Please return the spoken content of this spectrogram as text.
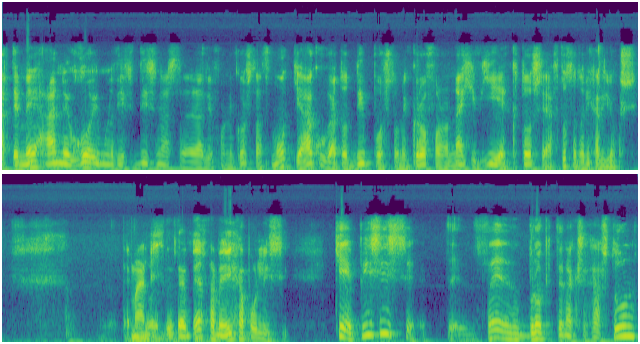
κατ' εμέ, αν εγώ ήμουν διευθυντής σε ένα ραδιοφωνικό σταθμό και άκουγα τον τύπο στο μικρόφωνο να έχει βγει εκτός αυτού, θα τον είχα διώξει. Ε, θα με είχα απολύσει. Και επίσης δεν πρόκειται να ξεχαστούν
